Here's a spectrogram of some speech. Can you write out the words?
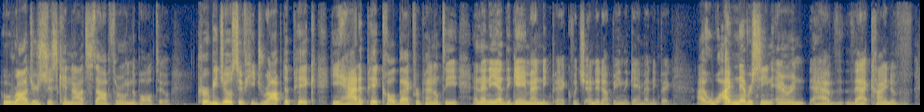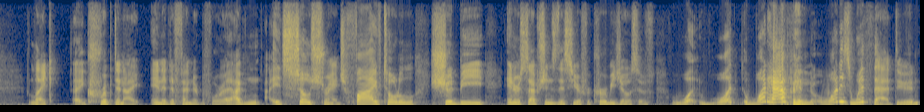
who Rodgers just cannot stop throwing the ball to. Kerby Joseph, he dropped a pick, he had a pick called back for penalty, and then he had the game ending pick, which ended up being the game ending pick. I, I've never seen Aaron have that kind of, like, a kryptonite in a defender before. I've it's so strange. Five total should be interceptions this year for Kerby Joseph. What what what happened? What is with that, dude?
